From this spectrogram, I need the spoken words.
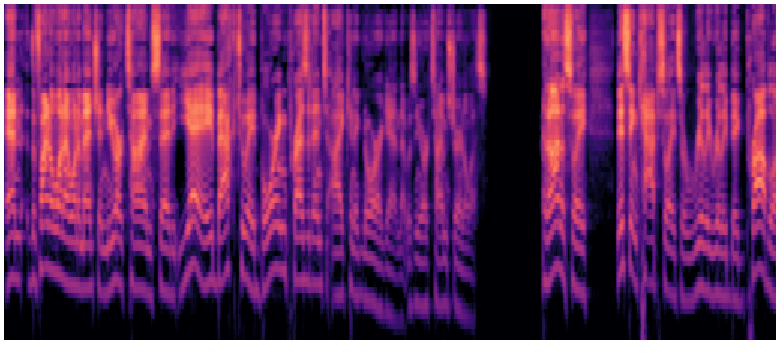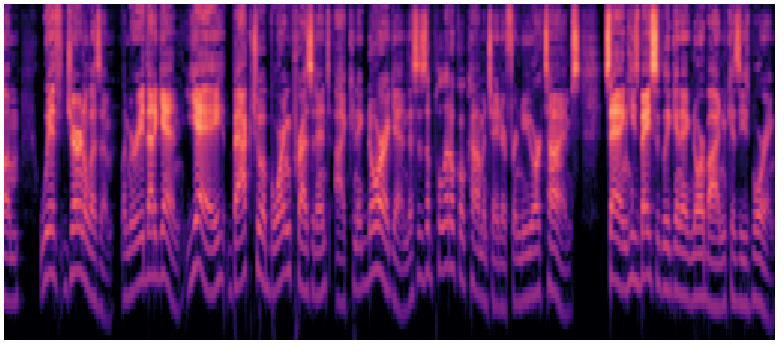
And the final one I want to mention New York Times said, Yay, back to a boring president I can ignore again. That was New York Times journalist. And honestly, this encapsulates a really, really big problem with journalism. Let me read that again. Yay, back to a boring president I can ignore again. This is a political commentator for New York Times saying he's basically going to ignore Biden because he's boring.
